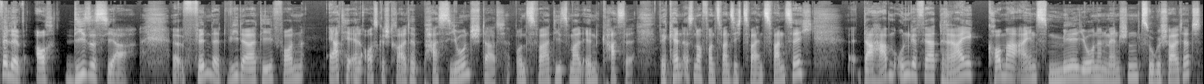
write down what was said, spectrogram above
Philipp, auch dieses Jahr äh, findet wieder die von RTL ausgestrahlte Passion statt. Und zwar diesmal in Kassel. Wir kennen es noch von 2022. Da haben ungefähr 3,1 Millionen Menschen zugeschaltet.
